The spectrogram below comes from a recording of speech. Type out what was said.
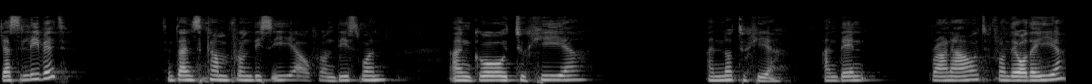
Just leave it? Sometimes come from this ear or from this one and go to here and not to here and then run out from the other ear?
